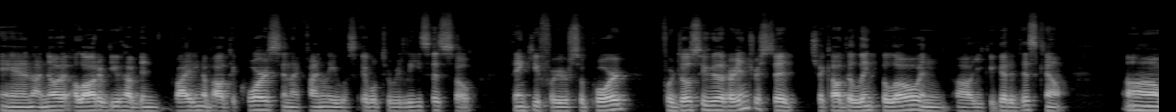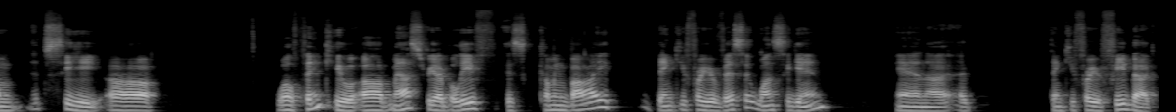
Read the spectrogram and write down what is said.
And I know a lot of you have been writing about the course, and I finally was able to release it. So thank you for your support. For those of you that are interested, check out the link below, and uh, you could get a discount. Um, let's see. Uh, well, thank you. Uh, Mastery, I believe, is coming by. Thank you for your visit once again. And uh, thank you for your feedback.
